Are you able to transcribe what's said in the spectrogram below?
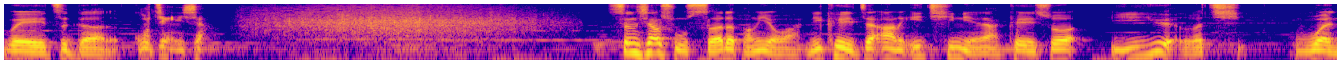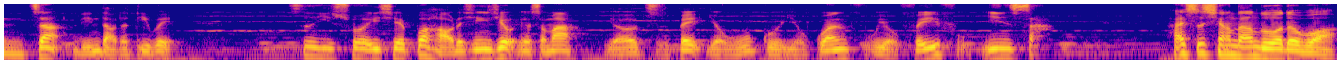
为这个鼓劲一下。生肖属蛇的朋友啊，你可以在二零一七年啊，可以说一跃而起，稳占领导的地位。至于说一些不好的星宿有什么？有子背，有五鬼，有官符，有飞符，阴煞。还是相当多的不，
